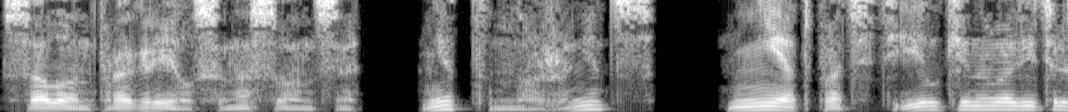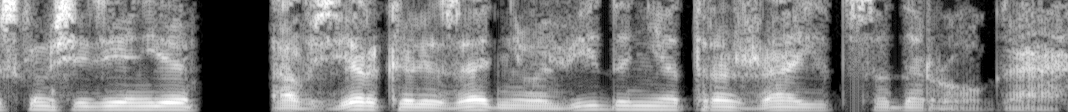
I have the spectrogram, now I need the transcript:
салон прогрелся на солнце. Нет ножниц, нет подстилки на водительском сиденье, а в зеркале заднего вида не отражается дорога.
